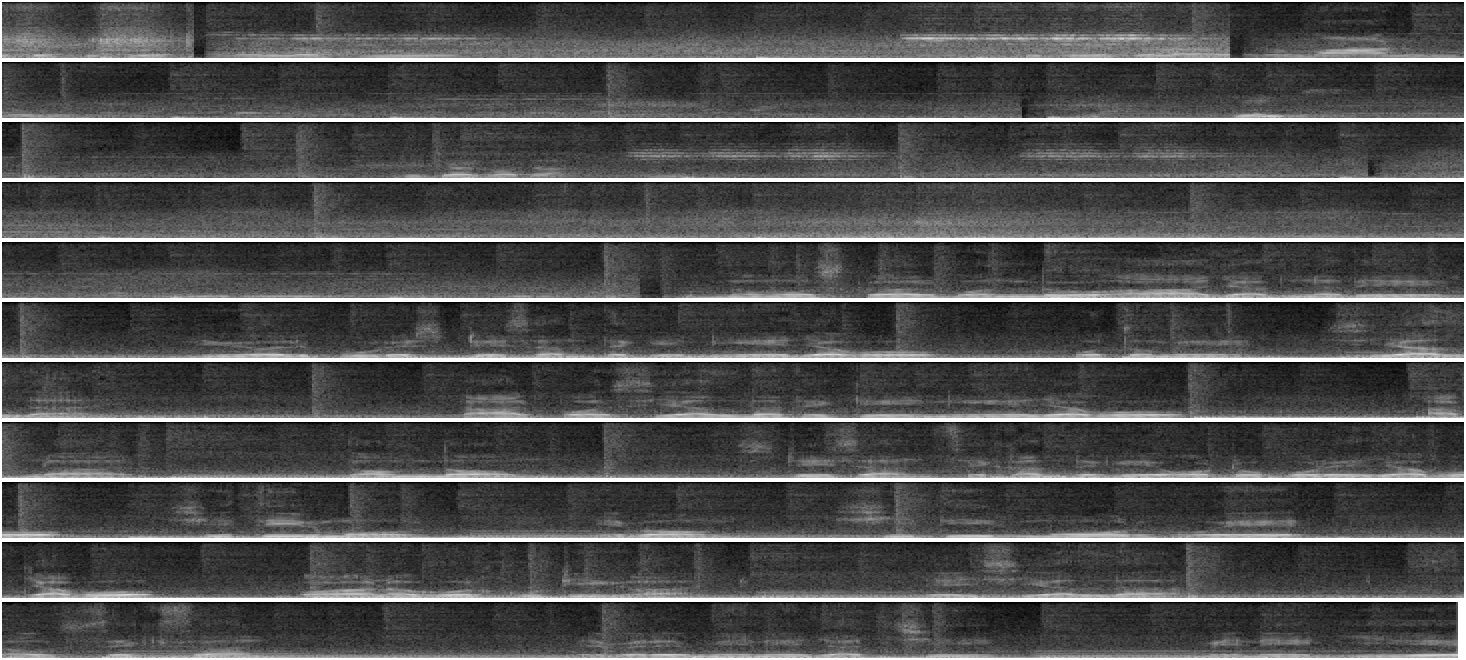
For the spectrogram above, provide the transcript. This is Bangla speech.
থেকে ফুটিয়ে তোলে লক্ষ্মী। ফুটিয়ে তোলা হলো মা আনন্দময়ী। হুম? দু কথা? নমস্কার বন্ধু, আজ আপনাদের নিউ আলিপুর স্টেশন থেকে নিয়ে যাব প্রথমে শিয়ালদায়। তারপর শিয়ালদা থেকে নিয়ে যাব আপনার দমদম স্টেশন। সেখান থেকে অটো করে যাব সিতির মোড় এবং সিতির মোড় হয়ে যাব বরানগর কুটিঘাট। এই শিয়ালদা সাউথ সেকশন এবারে মেনে যাচ্ছি। মেনে গিয়ে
